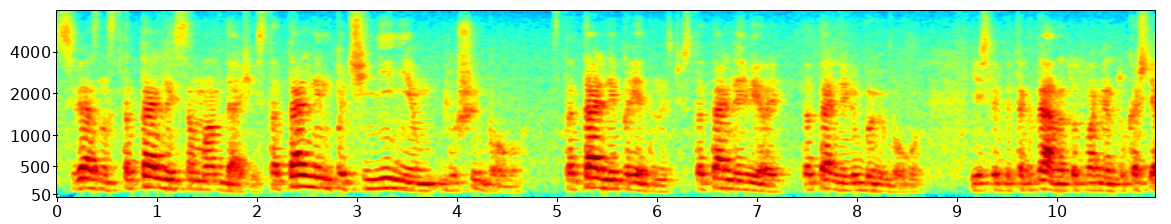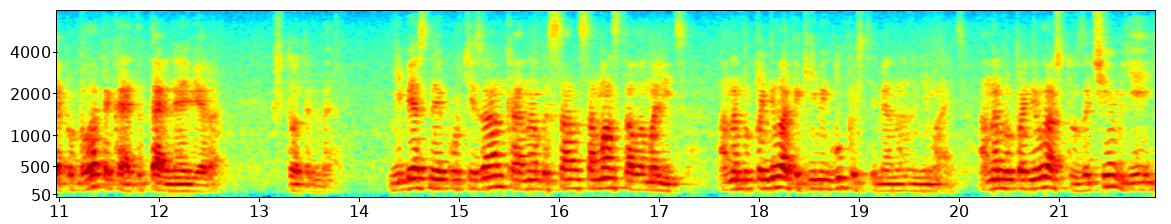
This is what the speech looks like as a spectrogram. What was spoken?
связана с тотальной самоотдачей, с тотальным подчинением души Богу, с тотальной преданностью, с тотальной верой, с тотальной любовью к Богу. Если бы тогда, на тот момент у Кашьяпа была такая тотальная вера, что тогда? Небесная куртизанка, она бы сам, сама стала молиться. Она бы поняла, какими глупостями она занимается. Она бы поняла, что зачем ей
